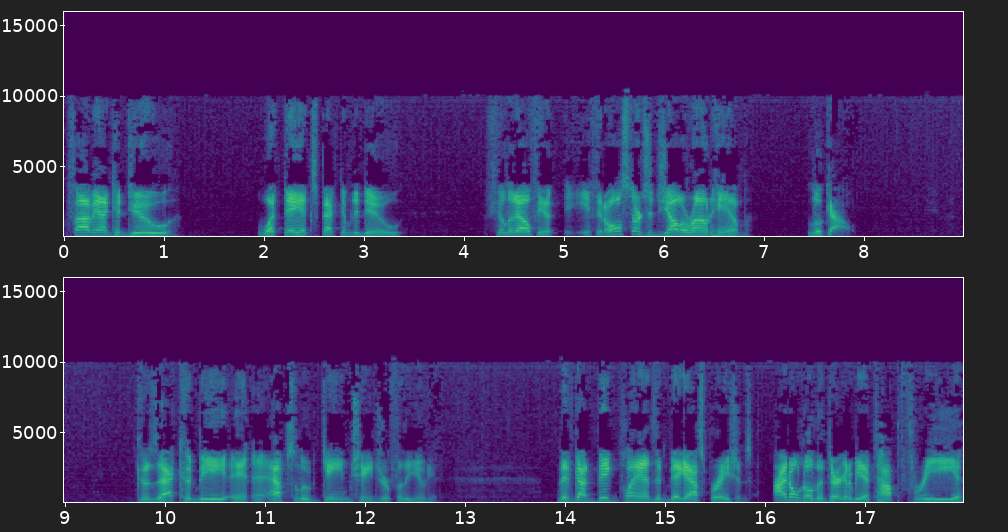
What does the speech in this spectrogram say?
Fabian can do what they expect him to do, Philadelphia, if it all starts to gel around him, look out. Because that could be an absolute game changer for the Union. They've got big plans and big aspirations. I don't know that they're going to be a top three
